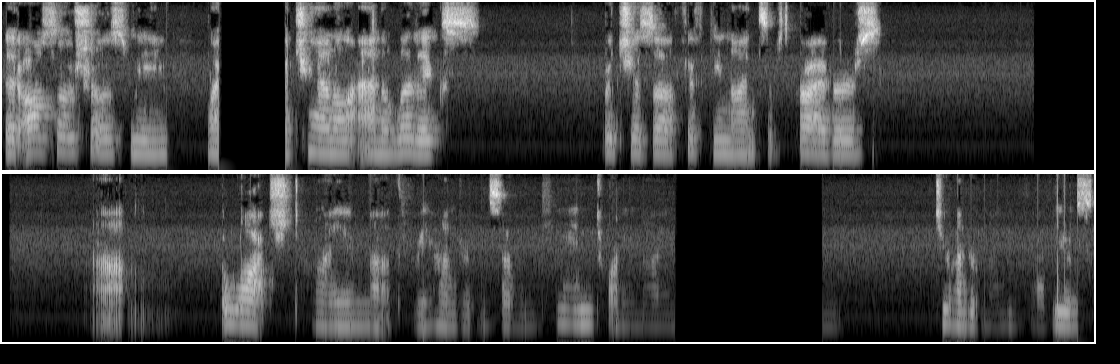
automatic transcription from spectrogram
it also shows me my channel analytics, which is uh, 59 subscribers. Um, watch time uh, 317, 29, 295 views.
